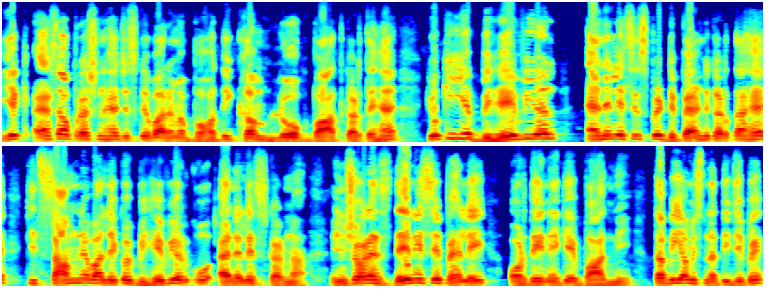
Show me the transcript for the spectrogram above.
ये एक ऐसा प्रश्न है जिसके बारे में बहुत ही कम लोग बात करते हैं, क्योंकि ये बिहेवियल एनालिसिस पे डिपेंड करता है कि सामने वाले को बिहेवियर को एनालिस करना इंश्योरेंस देने से पहले और देने के बाद नहीं, तभी हम इस नतीजे पे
